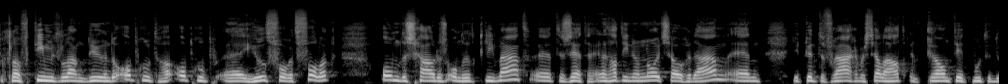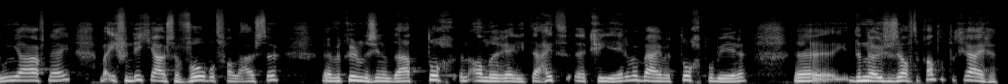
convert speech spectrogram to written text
ik geloof tien minuten lang durende oproep, oproep eh, hield voor het volk om de schouders onder het klimaat eh, te zetten. En dat had hij nog nooit zo gedaan. En je kunt de vragen bestellen, had een krant dit moeten doen, ja of nee? Maar ik vind dit juist een voorbeeld van luister. Eh, we kunnen dus inderdaad toch een andere realiteit creëren, waarbij we toch proberen de neus dezelfde kant op te krijgen.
